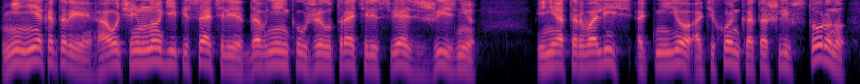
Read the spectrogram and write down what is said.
не некоторые, а очень многие писатели давненько уже утратили связь с жизнью и не оторвались от нее, а тихонько отошли в сторону –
